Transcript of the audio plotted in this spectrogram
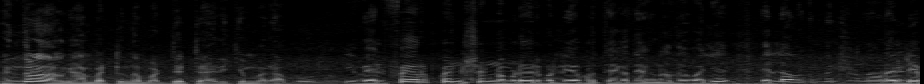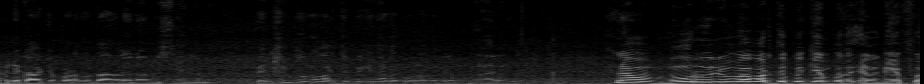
പിന്തുണ നൽകാൻ പറ്റുന്ന ബഡ്ജറ്റ് ബഡ്ജറ്റായിരിക്കും വരാൻ പോകുന്നത്. ഈ വെൽഫെയർ പെൻഷൻ നമ്മുടെ ഒരു വലിയ പ്രത്യേകതയാണ്. അത് വലിയ എല്ലാവർക്കും പെൻഷൻ എന്നാണ് എൽ ഡി എഫിന്റെ കാഴ്ചപ്പാടെന്ന് താങ്കൾ ഇതിനകം വിശദീകരിക്കുന്നത് പെൻഷൻ തുക വർദ്ധിപ്പിക്കുന്ന അടക്കമുള്ള എന്തെങ്കിലും ആരും അല്ല നൂറ് രൂപ വർദ്ധിപ്പിക്കാൻ എൽ ഡി എഫ്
